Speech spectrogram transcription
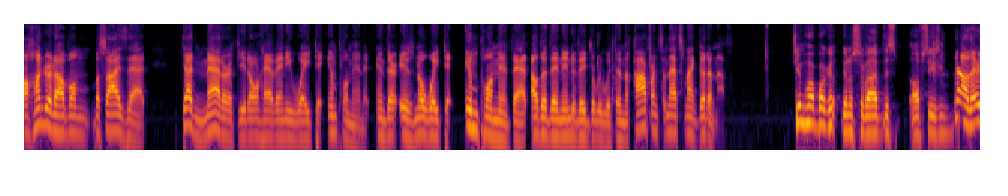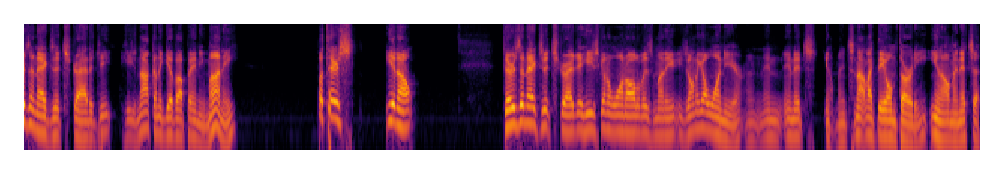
a hundred of them. Besides that, doesn't matter if you don't have any way to implement it, and there is no way to implement that other than individually within the conference, and that's not good enough. Jim Harbaugh going to survive this offseason? No, there's an exit strategy. He's not going to give up any money, but there's, you know, there's an exit strategy. He's going to want all of his money. He's only got one year, and and, and it's you know it's not like they own thirty. You know, I mean it's a,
